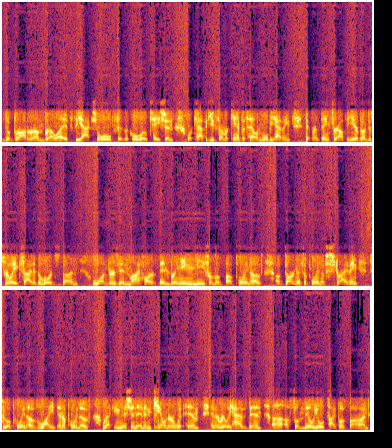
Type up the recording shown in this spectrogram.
the broader umbrella. It's the actual physical location where Catholic Youth Summer Camp is held, and we'll be having different things throughout the year. But I'm just really excited. The Lord's done wonders in my heart in bringing me from a, a point of of darkness, a point of striving, to a point of light and a point of recognition and encounter with Him. And it really has been uh, a familial type of bond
